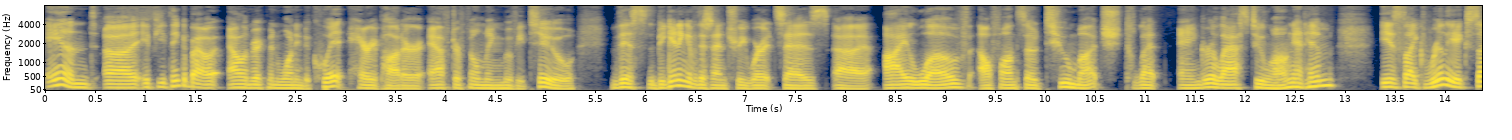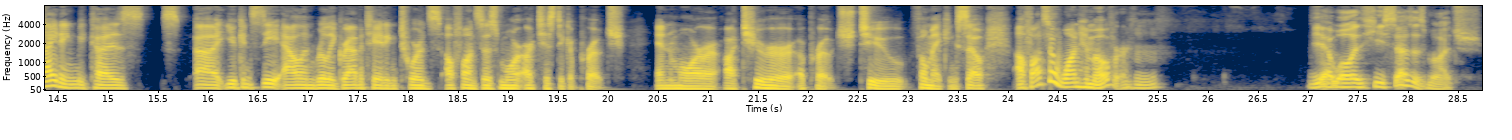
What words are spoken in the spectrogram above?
And uh, if you think about Alan Rickman wanting to quit Harry Potter after filming movie two, this the beginning of this entry where it says, uh, "I love Alfonso too much to let anger last too long at him," is like really exciting because uh, you can see Alan really gravitating towards Alfonso's more artistic approach and more auteur approach to filmmaking. So Alfonso won him over. Mhm. Yeah, well, he says as much.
